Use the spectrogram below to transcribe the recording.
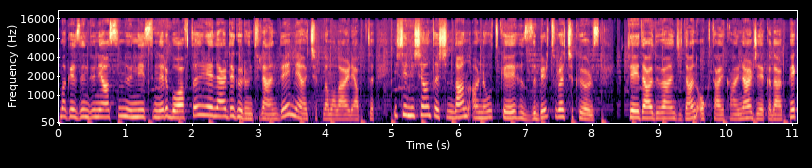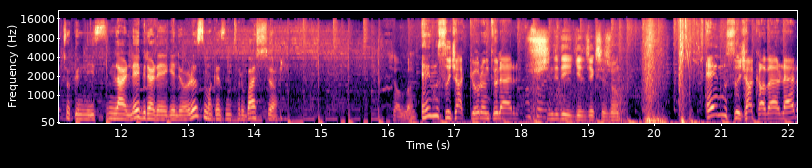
Magazin dünyasının ünlü isimleri bu hafta nerelerde görüntülendi, ne açıklamalar yaptı? İşte Nişantaşı'ndan Arnavutköy'e hızlı bir tura çıkıyoruz. Ceyda Düvenci'den Oktay Kaynarca'ya kadar pek çok ünlü isimlerle bir araya geliyoruz. Magazin turu başlıyor. İnşallah. En sıcak görüntüler, Şimdi değil gelecek sezon. en sıcak haberler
